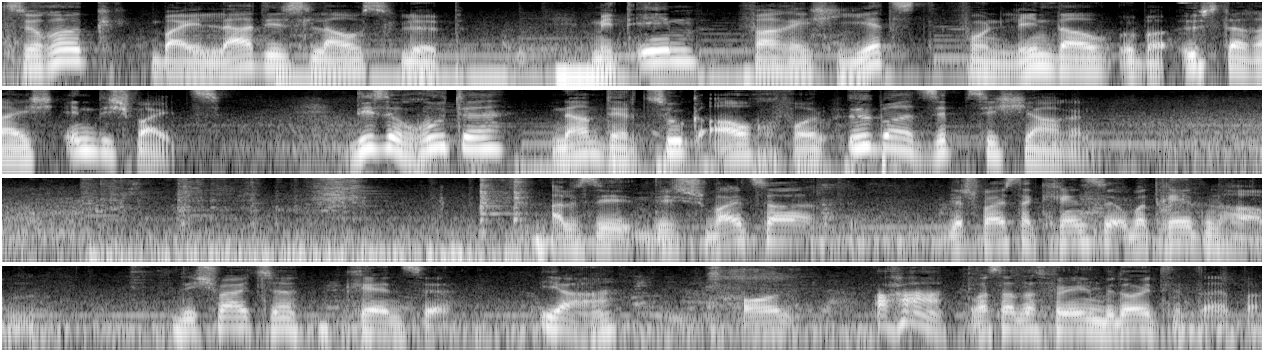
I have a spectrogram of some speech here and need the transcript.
Zurück bei Ladislaus Löb. Mit ihm fahre ich jetzt von Lindau über Österreich in die Schweiz. Diese Route nahm der Zug auch vor über 70 Jahren. Als Sie die Schweizer, die Schweizer Grenze übertreten haben. Die Schweizer? Grenze. Ja. Und Aha. was hat das für ihn bedeutet einfach?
